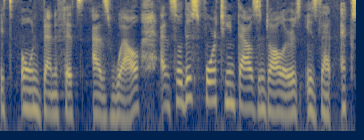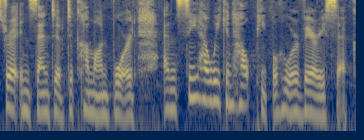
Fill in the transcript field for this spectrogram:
its own benefits as well, and so this fourteen thousand dollars is that extra incentive to come on board and see how we can help people who are very sick.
